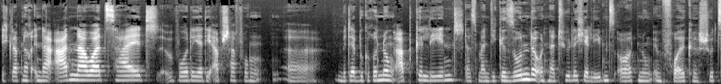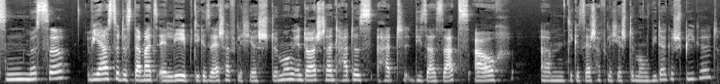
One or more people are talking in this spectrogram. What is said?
ich glaube, noch in der Adenauer Zeit wurde ja die Abschaffung äh, mit der Begründung abgelehnt, dass man die gesunde und natürliche Lebensordnung im Volke schützen müsse. Wie hast du das damals erlebt, die gesellschaftliche Stimmung in Deutschland? Hat, es, hat dieser Satz auch ähm, die gesellschaftliche Stimmung wiedergespiegelt?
